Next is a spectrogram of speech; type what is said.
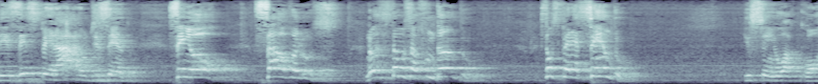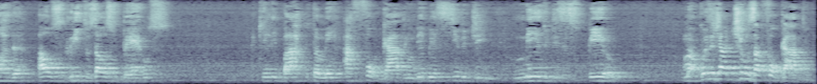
desesperaram, dizendo: Senhor, salva-nos! Nós estamos afundando, estamos perecendo. E o Senhor acorda aos gritos, aos berros. Aquele barco também afogado, embebecido de medo e desespero. Uma coisa já tinha os afogado,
